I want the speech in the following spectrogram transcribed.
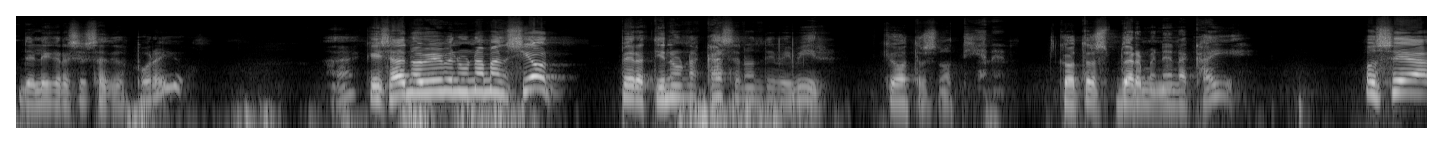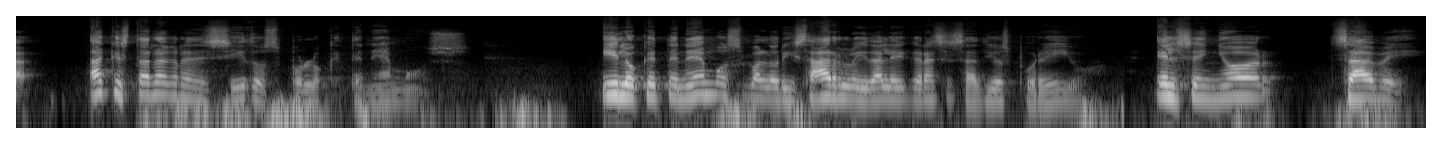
Dele gracias a Dios por ello. ¿Ah? Quizás no vive en una mansión, pero tiene una casa donde vivir que otros no tienen, que otros duermen en la calle. O sea, hay que estar agradecidos por lo que tenemos. Y lo que tenemos, valorizarlo y darle gracias a Dios por ello. El Señor sabe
